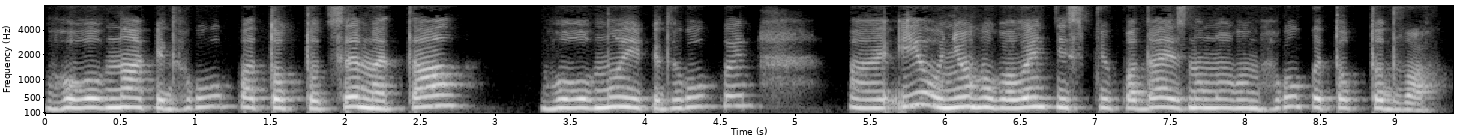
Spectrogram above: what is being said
головна підгрупа, тобто це метал головної підгрупи, е, і у нього валентність співпадає з номером групи, тобто 2.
